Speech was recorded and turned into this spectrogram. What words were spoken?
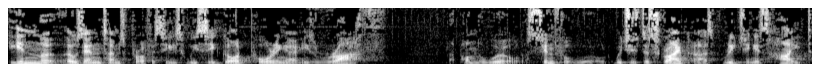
in the, those end times prophecies, we see God pouring out his wrath upon the world, a sinful world, which is described as reaching its height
